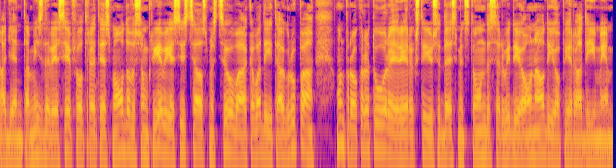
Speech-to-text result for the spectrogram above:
Aģentam izdevies iefiltrēties Moldovas un Krievijas izcelsmes cilvēka vadītā grupā, un prokuratūra ir ierakstījusi desmit stundas ar video un audio pierādījumiem.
